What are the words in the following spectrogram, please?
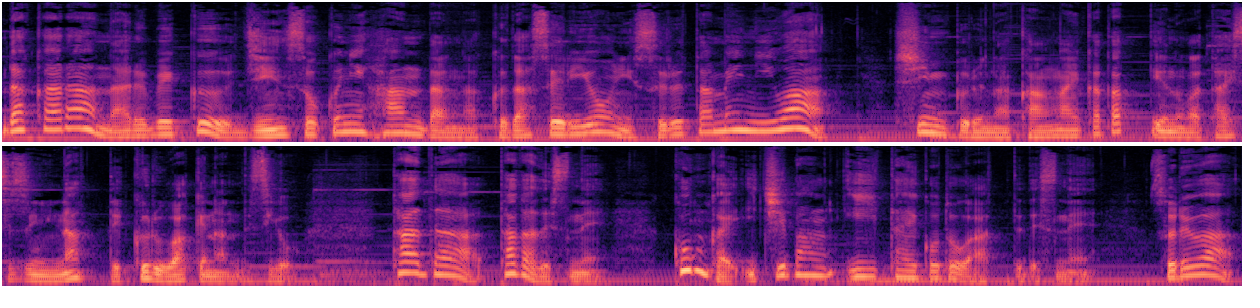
だからなるべく迅速に判断が下せるようにするためにはシンプルな考え方っていうのが大切になってくるわけなんですよ。ただ、ただですね、今回一番言いたいことがあってですね、それは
